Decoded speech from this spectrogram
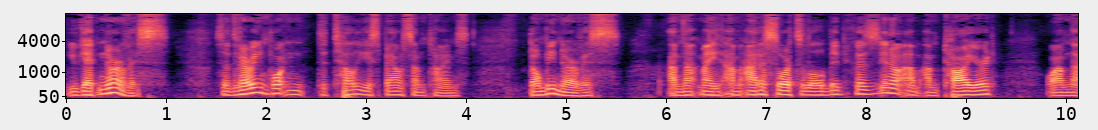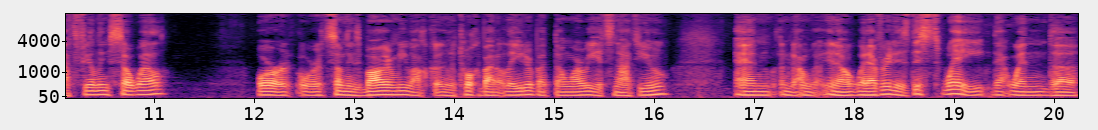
you get nervous. So it's very important to tell your spouse sometimes, don't be nervous. I'm not my I'm out of sorts a little bit because, you know, I'm I'm tired or I'm not feeling so well or or something's bothering me. Well, I'm going to talk about it later, but don't worry, it's not you. And, and you know whatever it is this way that when the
